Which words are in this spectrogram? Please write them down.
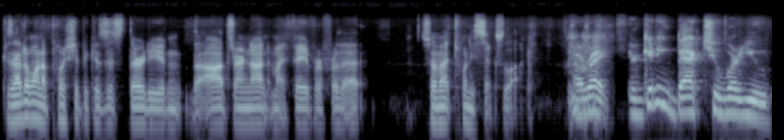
because I don't want to push it because it's 30 and the odds are not in my favor for that. So I'm at 26 luck. All right. You're getting back to where you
